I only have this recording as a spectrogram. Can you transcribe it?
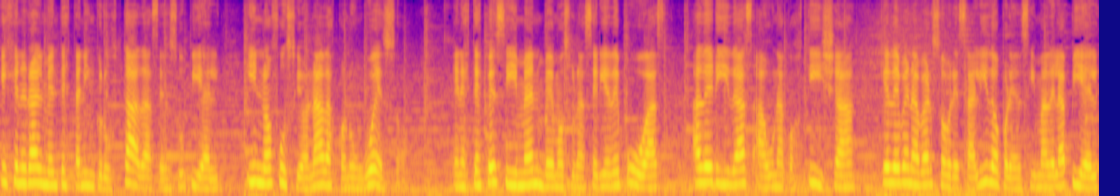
que generalmente están incrustadas en su piel y no fusionadas con un hueso. En este espécimen vemos una serie de púas adheridas a una costilla, que deben haber sobresalido por encima de la piel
